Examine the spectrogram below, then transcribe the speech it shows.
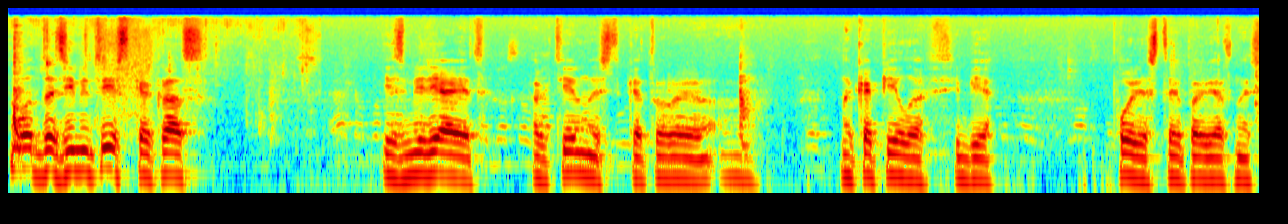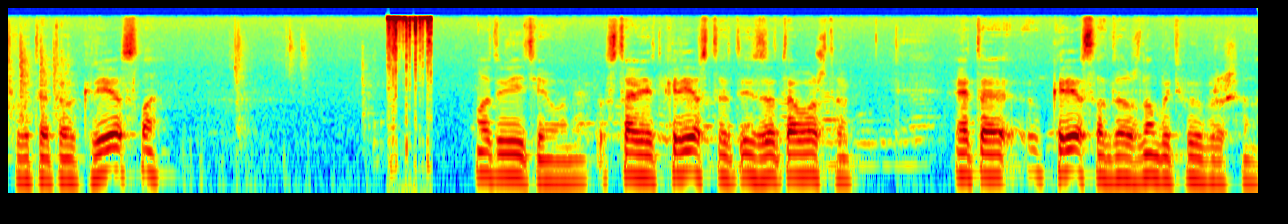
Ну Вот дозиметрист как раз измеряет активность, которая э, накопила в себе пористая поверхность вот этого кресла. Вот видите, он ставит крест из-за того, что это кресло должно быть выброшено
